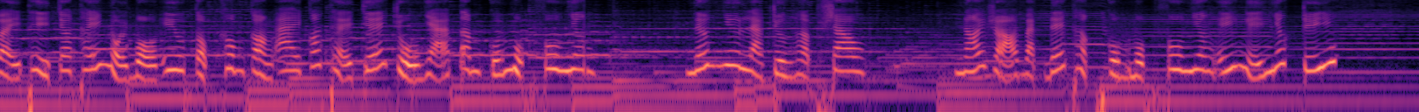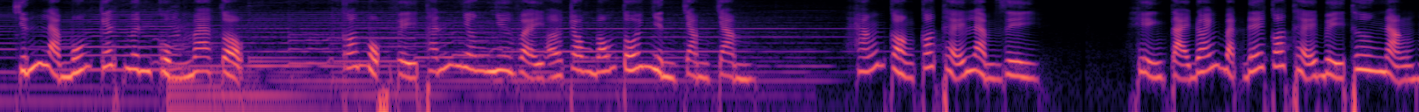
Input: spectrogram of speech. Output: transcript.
Vậy thì cho thấy nội bộ yêu tộc không còn ai có thể chế trụ giả tâm của một phu nhân Nếu như là trường hợp sau Nói rõ Bạch Đế thật cùng một phu nhân ý nghĩ nhất trí Chính là muốn kết minh cùng ma tộc Có một vị thánh nhân như vậy ở trong bóng tối nhìn chằm chằm, Hắn còn có thể làm gì? Hiện tại đoán Bạch Đế có thể bị thương nặng.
